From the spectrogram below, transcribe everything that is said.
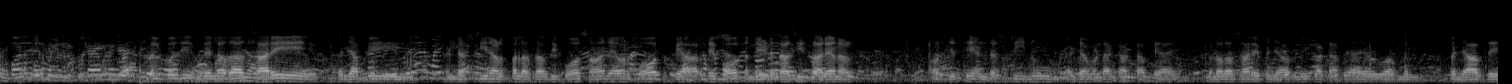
ਬਿਲਕੁਲ ਜੀ, ਮੇਲਾ ਦਾ ਸਾਰੇ ਪੰਜਾਬੀ ਇੰਡਸਟਰੀ ਨਾਲ ਭੱਲਾ ਸਾਹਿਬ ਦੀ ਬਹੁਤ ਸਾਂਝ ਹੈ ਔਰ ਬਹੁਤ ਪਿਆਰ ਤੇ ਬਹੁਤ ਨੇੜਤਾ ਸੀ ਸਾਰਿਆਂ ਨਾਲ। ਔਰ ਜਿੱਥੇ ਇੰਡਸਟਰੀ ਨੂੰ ਐਡਾ ਵੱਡਾ ਘਾਟਾ ਪਿਆ ਹੈ, ਮੈਨੂੰ ਲੱਗਦਾ ਸਾਰੇ ਪੰਜਾਬ ਨੂੰ ਹੀ ਘਾਟਾ ਪਿਆ ਹੈ ਔਰ ਪੰਜਾਬ ਦੇ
